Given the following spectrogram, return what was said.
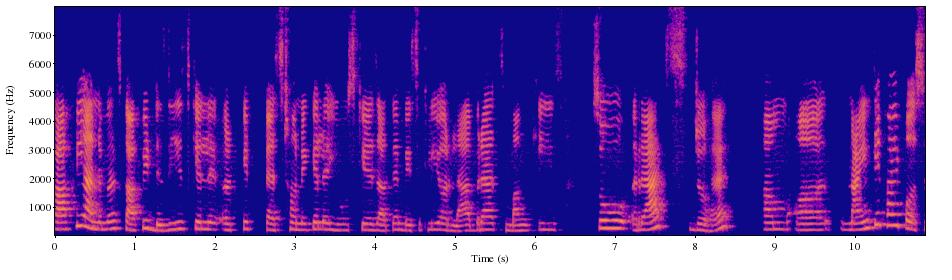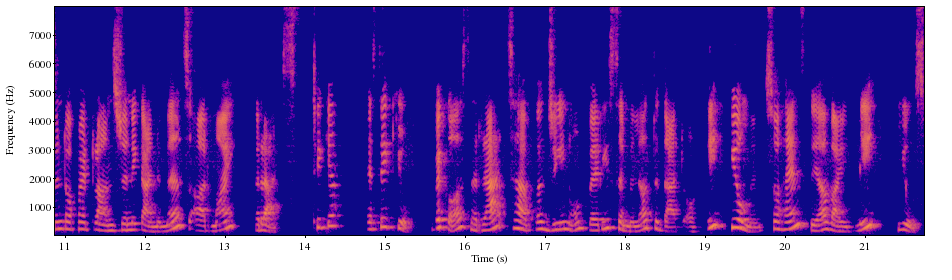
काफ़ी एनिमल्स काफ़ी डिज़ीज़ के लिए के टेस्ट होने के लिए यूज़ किए जाते हैं बेसिकली और lab rats monkeys so rats जो है, हम ninety five percent of my transgenic animals are my rats ठीक है? ऐसे क्यों? Because rats have a genome very similar to that of the human so hence they are widely use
